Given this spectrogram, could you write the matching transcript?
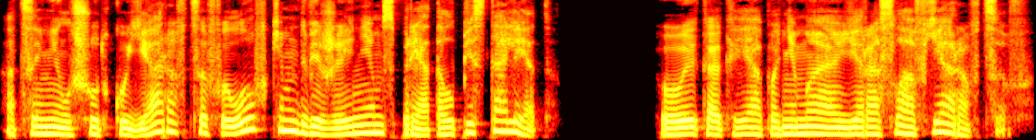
Оценил шутку яровцев и ловким движением спрятал пистолет. «Вы, как я понимаю, Ярослав Яровцев,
